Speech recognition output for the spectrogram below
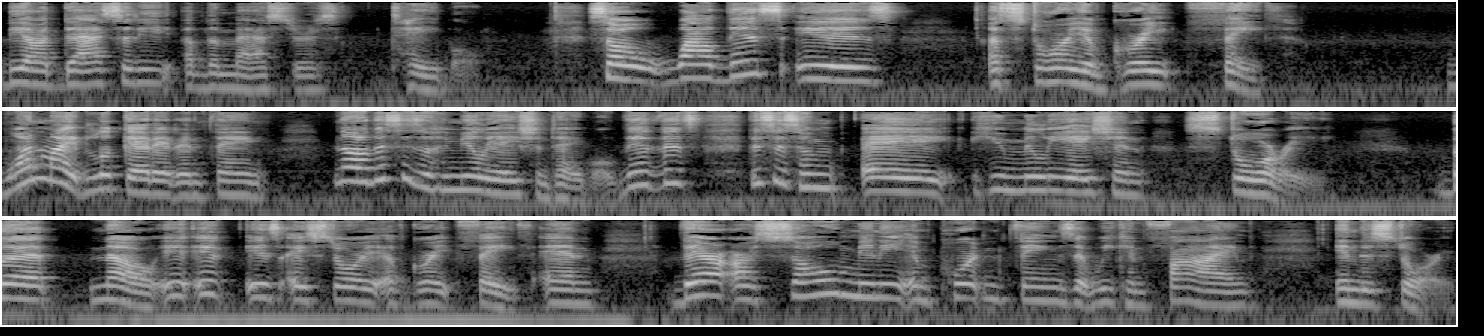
The audacity of the master's table. So while this is a story of great faith, one might look at it and think, no, this is a humiliation table. This this is a humiliation story. But no, it, it is a story of great faith. And there are so many important things that we can find in this story.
